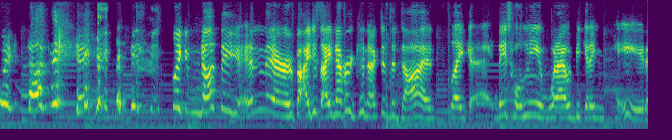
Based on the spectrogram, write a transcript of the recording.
like nothing. like nothing in there. But I just I never connected the dots. Like they told me what I would be getting paid,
